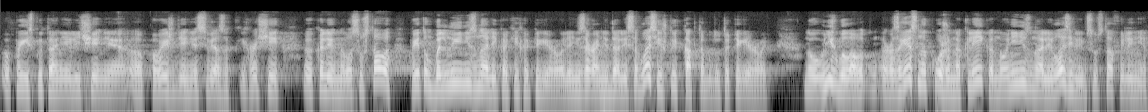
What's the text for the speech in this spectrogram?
э, при испытании лечения э, повреждения связок и хрящей коленного сустава, при этом больные не знали, как их оперировали. Они заранее дали согласие, что их как-то будут оперировать. Но у них была вот разрез на коже, наклейка, но они не знали, лазили им сустав или нет.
